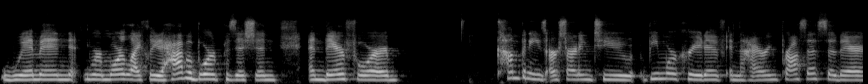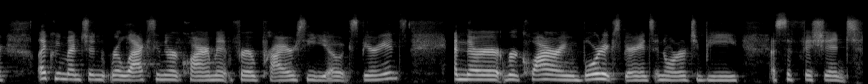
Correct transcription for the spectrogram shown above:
women were more likely to have a board position and therefore companies are starting to be more creative in the hiring process. So they're, like we mentioned, relaxing the requirement for prior CEO experience and they're requiring board experience in order to be a sufficient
